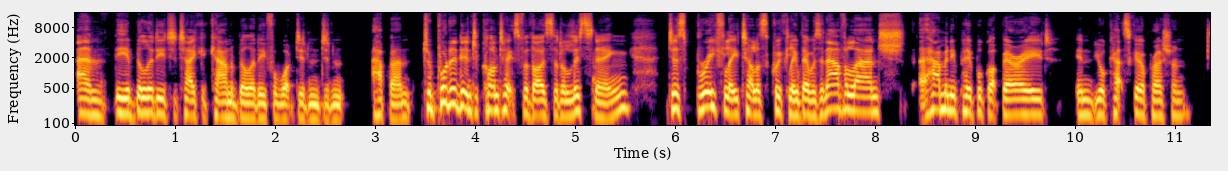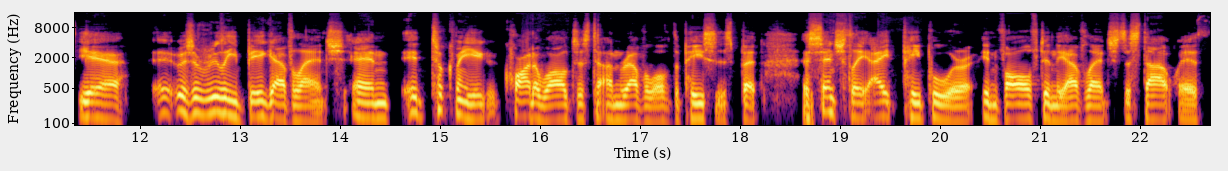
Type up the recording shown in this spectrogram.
and the ability to take accountability for what did and didn't happen. To put it into context for those that are listening, just briefly tell us quickly there was an avalanche. How many people got buried in your cat ski operation? Yeah. It was a really big avalanche, and it took me quite a while just to unravel all the pieces. But essentially, eight people were involved in the avalanche to start with.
